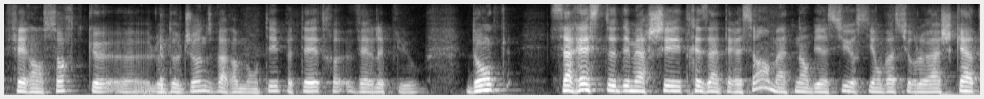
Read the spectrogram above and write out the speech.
faire en sorte que euh, le Dow Jones va remonter peut-être vers les plus hauts. Donc ça reste des marchés très intéressants. Maintenant bien sûr si on va sur le H4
